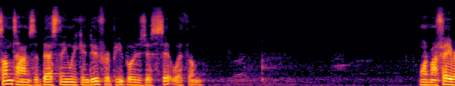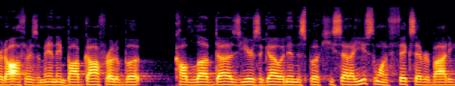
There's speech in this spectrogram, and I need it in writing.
Sometimes the best thing we can do for people is just sit with them. One of my favorite authors, a man named Bob Goff, wrote a book called Love Does years ago. And in this book, he said, I used to want to fix everybody.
